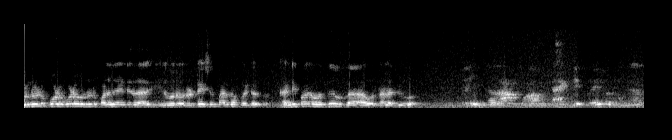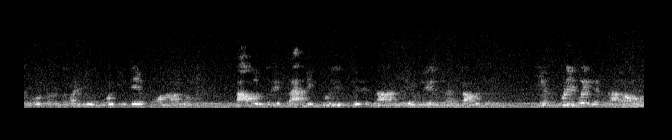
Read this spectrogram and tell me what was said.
ஒன்று ஒன்று போட போட ஒன்று ஒன்று பழுதாயிட்டே தான் இருக்குது இது ஒரு ரொட்டேஷன் மாதிரி தான் போயிட்டு இருக்கும் கண்டிப்பாக வந்து ஒரு நல்ல தீர்வு வரும். என்னதான் டாக்ஸி டிரைவருங்க ரோட்ல வந்து வண்டி ஓட்டிட்டே போனாலும் காவல்துறை டிராபிக் போலீஸ் நான் இவங்க இருக்கிற காவல்துறை? எப்படி போய் நிறுத்தினாலும் அவங்க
